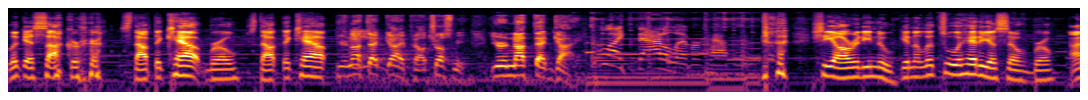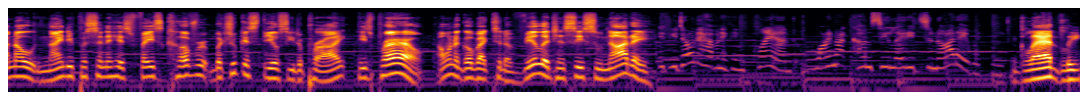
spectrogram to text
Look at Sakura. Stop the cap, bro. Stop the cap. You're not that guy, pal. Trust me. You're not that guy. Like that'll ever happen. she already knew. Getting a little too ahead of yourself, bro. I know 90% of his face covered, but you can still see the pride. He's proud. I want to go back to the village and see Tsunade. If you don't have anything planned, why not come see Lady Tsunade with me? Gladly,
